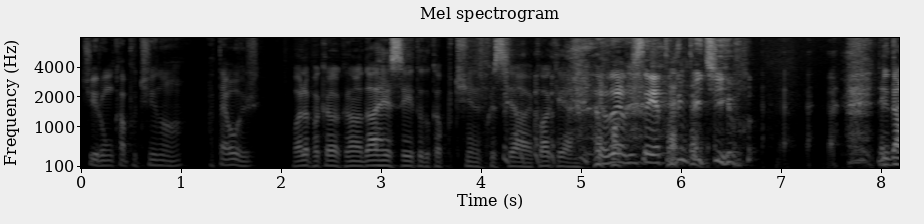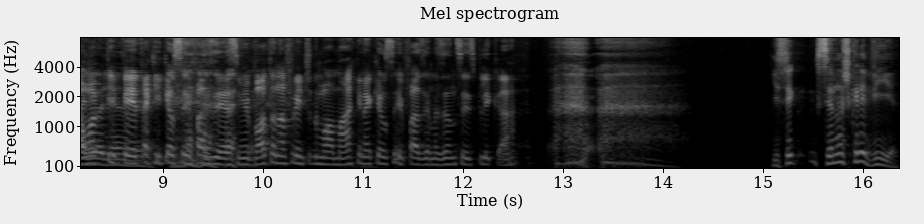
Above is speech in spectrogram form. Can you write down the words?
Tirou um cappuccino ó, até hoje. Olha para cá, cara, dá a receita do cappuccino especial. Qual que é? Eu não, sei, é tudo intuitivo. Me dá uma olhando, pipeta né? aqui que eu sei fazer. Assim, me bota na frente de uma máquina que eu sei fazer, mas eu não sei explicar. E você, você não escrevia.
